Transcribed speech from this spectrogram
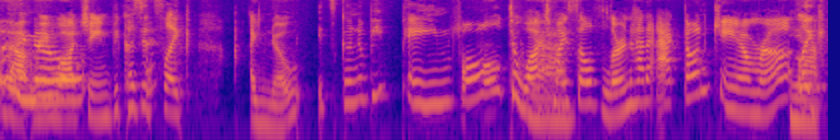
about rewatching because it's like I know it's gonna be painful to watch Yeah. myself learn how to act on camera. Like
